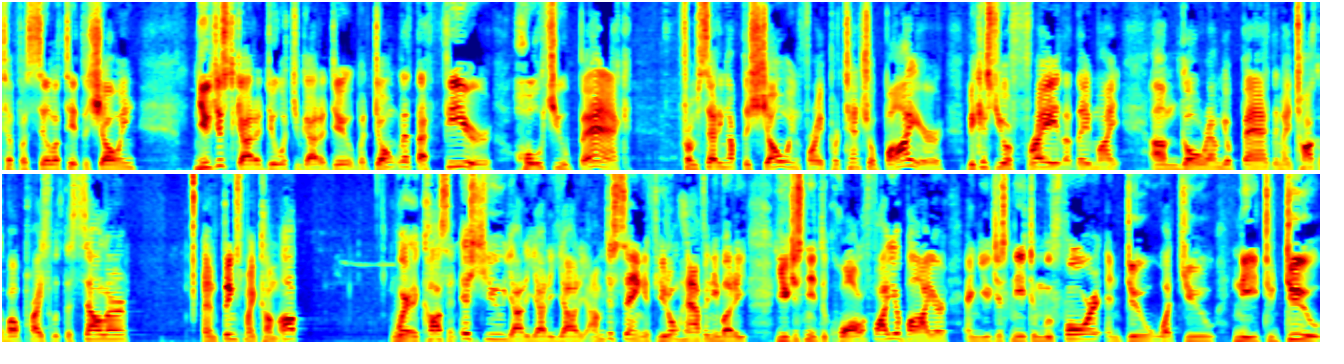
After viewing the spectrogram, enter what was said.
to facilitate the showing you just got to do what you got to do. But don't let that fear hold you back from setting up the showing for a potential buyer because you're afraid that they might um, go around your back. They might talk about price with the seller and things might come up where it causes an issue, yada, yada, yada. I'm just saying if you don't have anybody, you just need to qualify your buyer and you just need to move forward and do what you need to do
